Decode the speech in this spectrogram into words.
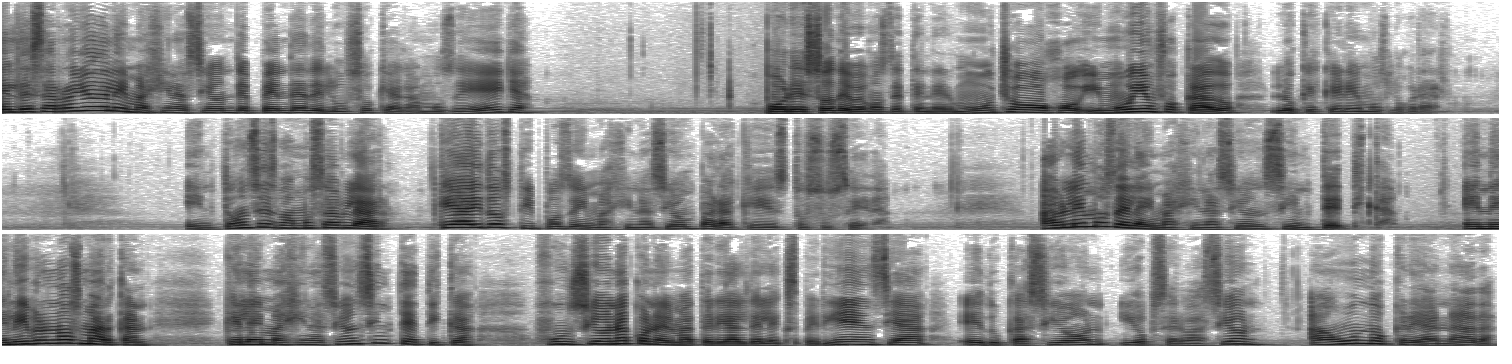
El desarrollo de la imaginación depende del uso que hagamos de ella. Por eso debemos de tener mucho ojo y muy enfocado lo que queremos lograr. Entonces vamos a hablar que hay dos tipos de imaginación para que esto suceda. Hablemos de la imaginación sintética. En el libro nos marcan que la imaginación sintética funciona con el material de la experiencia, educación y observación. Aún no crea nada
